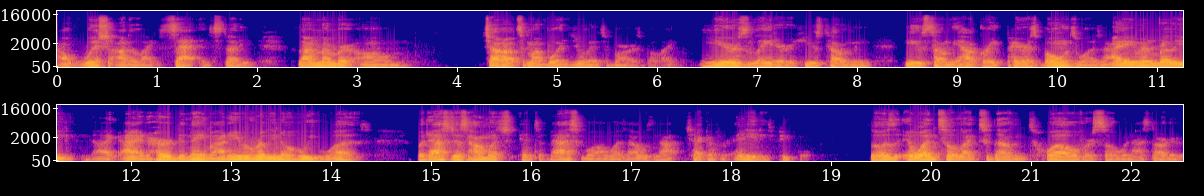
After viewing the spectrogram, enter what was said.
i wish i'd have like sat and studied i remember um shout out to my boy julian tavares but like years later he was telling me he was telling me how great Paris Bowens was. I didn't even really like i had heard the name. I didn't even really know who he was. But that's just how much into basketball i was. I was not checking for any of these people. So it, was, it wasn't until like 2012 or so when I started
